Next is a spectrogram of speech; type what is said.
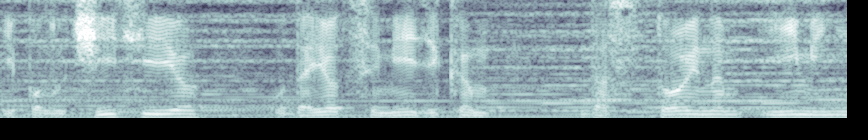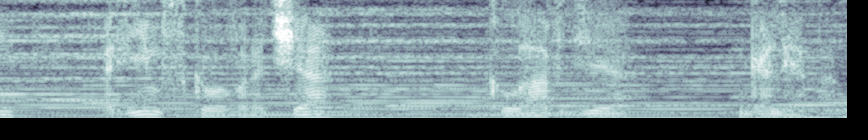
и получить ее удается медикам достойным имени римского врача Клавдия Галена.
